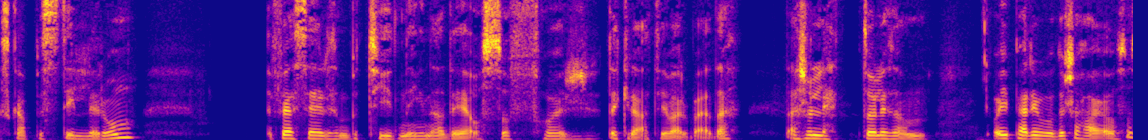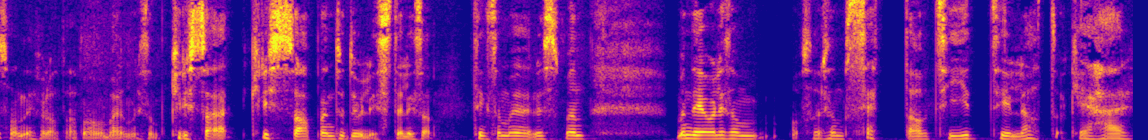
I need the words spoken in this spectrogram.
skape stille rom. For jeg ser liksom betydningen av det også for det kreative arbeidet. Det er så lett å liksom Og i perioder så har jeg også sånn i forhold til at man bare må liksom krysse, av på en to do-liste, liksom. Ting som må gjøres. Men, men det å liksom også liksom sette av tid til at ok, her,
